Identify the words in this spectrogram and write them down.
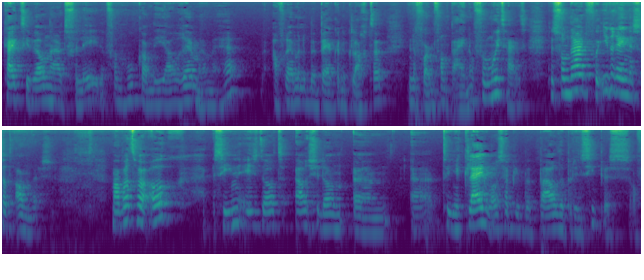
kijkt hij wel naar het verleden. Van hoe kan die jou remmen? Hè? Afremmende beperkende klachten in de vorm van pijn of vermoeidheid. Dus vandaar, voor iedereen is dat anders. Maar wat we ook zien is dat als je dan, um, uh, toen je klein was, heb je bepaalde principes of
